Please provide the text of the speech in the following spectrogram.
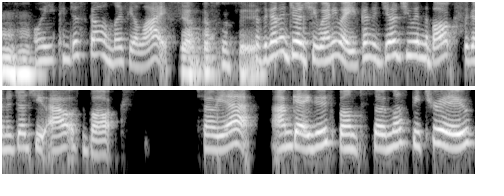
Mm-hmm. Or you can just go and live your life. Yeah, definitely. Because they're going to judge you anyway. You're going to judge you in the box. They're going to judge you out of the box. So yeah, I'm getting goosebumps. So it must be true.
